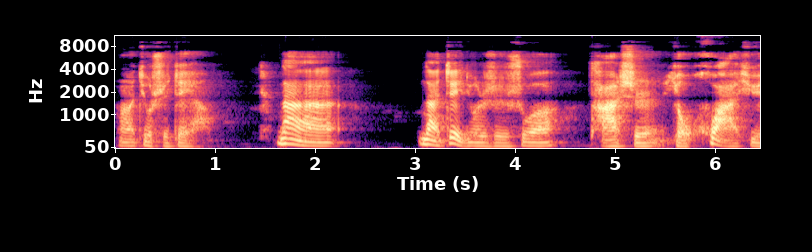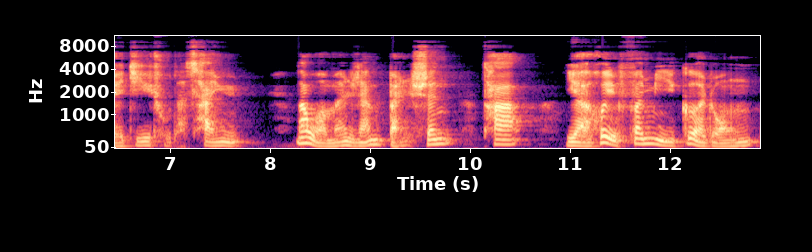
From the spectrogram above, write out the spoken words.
啊，就是这样。那那这就是说，它是有化学基础的参与。那我们人本身，它也会分泌各种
